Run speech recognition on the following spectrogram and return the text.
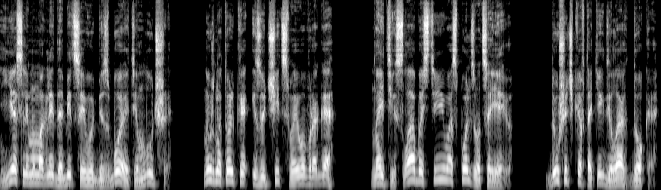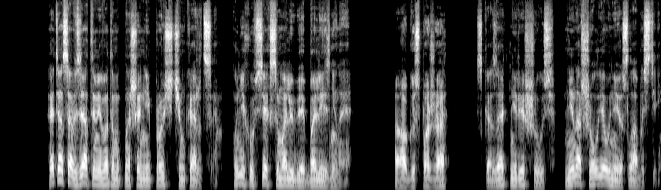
Если мы могли добиться его без боя, тем лучше. Нужно только изучить своего врага. Найти слабости и воспользоваться ею. Душечка в таких делах дока. Хотя со взятыми в этом отношении проще, чем кажется. У них у всех самолюбие болезненное. А госпожа? Сказать не решусь. Не нашел я у нее слабостей.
